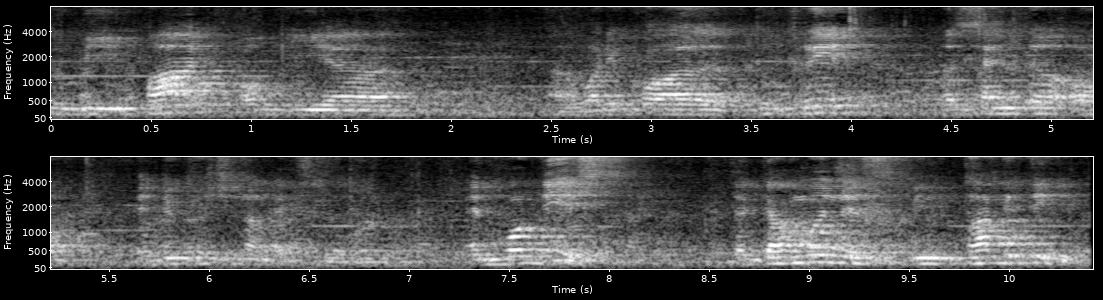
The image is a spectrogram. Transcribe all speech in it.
to be part of the, uh, uh, what you call, to create a center of educational excellence. And for this, the government has been targeting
